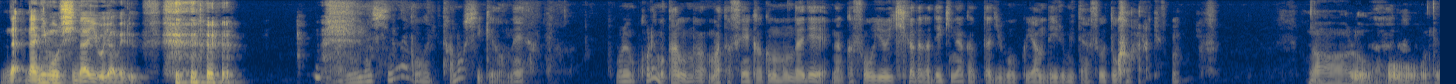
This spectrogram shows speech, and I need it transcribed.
な何もしないをやめる。何もしないのも楽しいけどね。これこれも多分ままた性格の問題で、なんかそういう生き方ができなかった自分を悔やんでいるみたいなそういうとこあるけど。なるほど。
